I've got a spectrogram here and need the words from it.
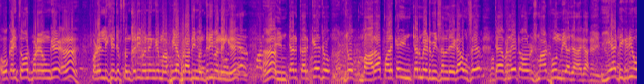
वो कहीं तो और पढ़े होंगे हाँ पढ़े लिखे जब संतरी बनेंगे माफिया अपराधी मंत्री बनेंगे। हाँ। इंटर करके जो जो बारह पढ़ के इंटर में एडमिशन लेगा उसे टैबलेट और स्मार्टफ़ोन दिया जाएगा। यह डिग्री वो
